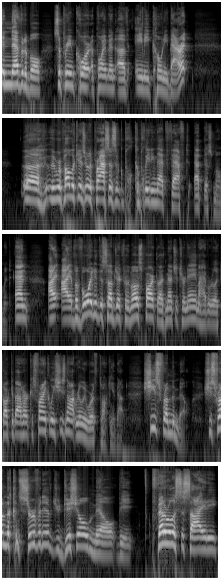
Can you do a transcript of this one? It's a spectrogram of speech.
inevitable Supreme Court appointment of Amy Coney Barrett. Uh, the Republicans are in the process of completing that theft at this moment, and I, I have avoided the subject for the most part. That I've mentioned her name, I haven't really talked about her because, frankly, she's not really worth talking about. She's from the mill. She's from the conservative judicial mill, the Federalist Society,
